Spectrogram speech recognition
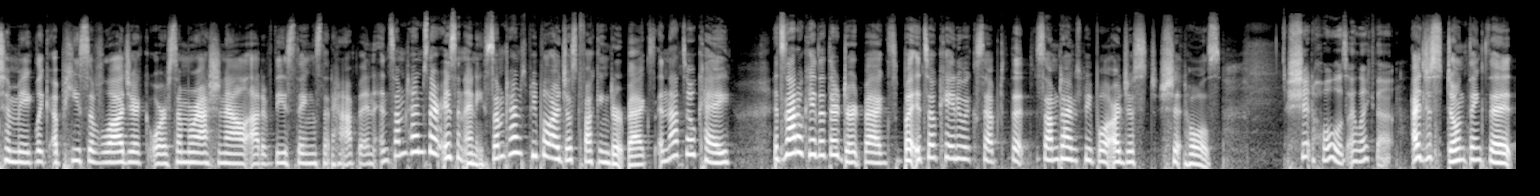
to make like a piece of logic or some rationale out of these things that happen and sometimes there isn't any. Sometimes people are just fucking dirtbags and that's okay it's not okay that they're dirtbags but it's okay to accept that sometimes people are just shitholes Shitholes. i like that I just don't think that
